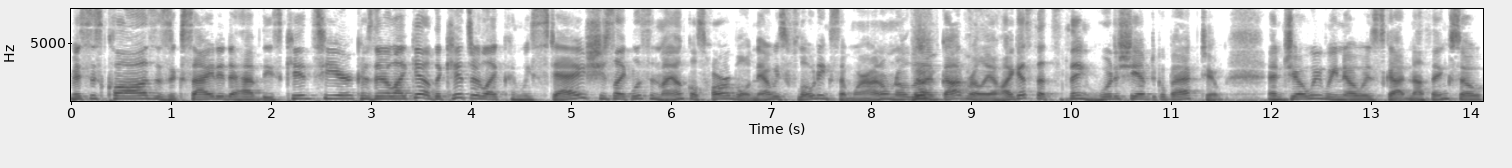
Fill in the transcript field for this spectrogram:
Mrs. Claus is excited to have these kids here because they're like, yeah, the kids are like, can we stay? She's like, listen, my uncle's horrible. and Now he's floating somewhere. I don't know that Yeah. I've got really. I guess that's the thing. What does she have to go back to? And Joey, we know, has got nothing. So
